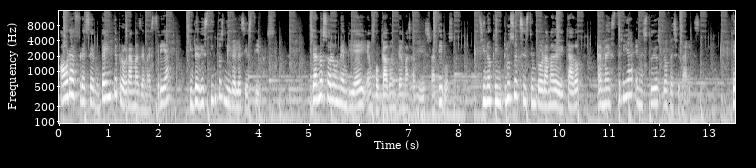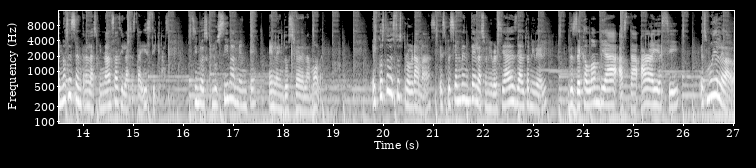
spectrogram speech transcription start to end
ahora ofrece 20 programas de maestría y de distintos niveles y estilos. Ya no solo un MBA enfocado en temas administrativos, sino que incluso existe un programa dedicado a maestría en estudios profesionales, que no se centra en las finanzas y las estadísticas, sino exclusivamente en la industria de la moda. El costo de estos programas, especialmente en las universidades de alto nivel, desde Columbia hasta RISC, es muy elevado,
